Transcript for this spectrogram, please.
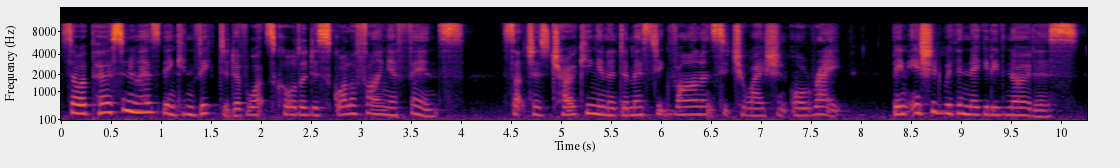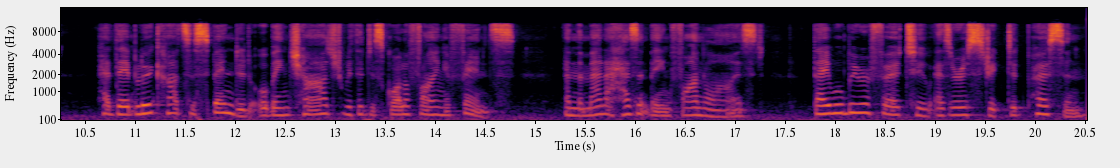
So, a person who has been convicted of what's called a disqualifying offence, such as choking in a domestic violence situation or rape, been issued with a negative notice, had their blue card suspended or been charged with a disqualifying offence, and the matter hasn't been finalised, they will be referred to as a restricted person.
